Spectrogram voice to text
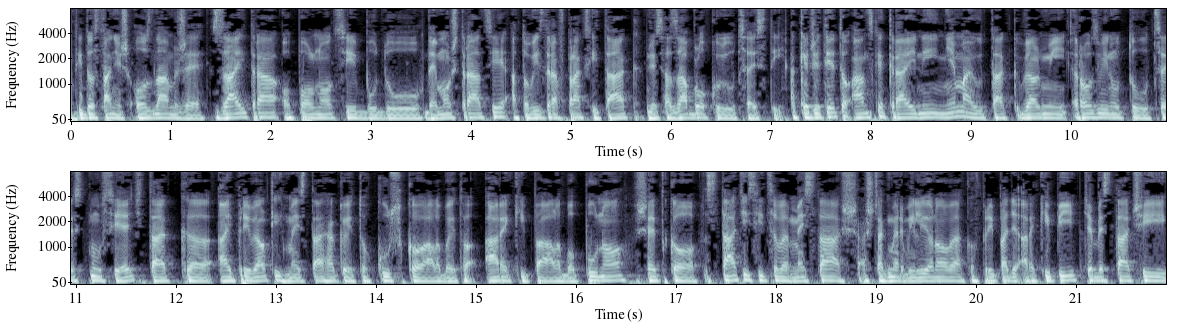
Ty dostaneš oznam, že zajtra o polnoci budú demonstrácie a to vyzerá v praxi tak, že sa zablokujú cesty. A keďže tieto anské krajiny nemajú tak veľmi rozvinutú cestnú sieť, tak e, aj pri veľkých mestách, ako je to Kusko, alebo je to Arequipa, alebo Puno, všetko státisícové mesta, až, až takmer miliónové, ako v prípade Arequipy, tebe stačí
